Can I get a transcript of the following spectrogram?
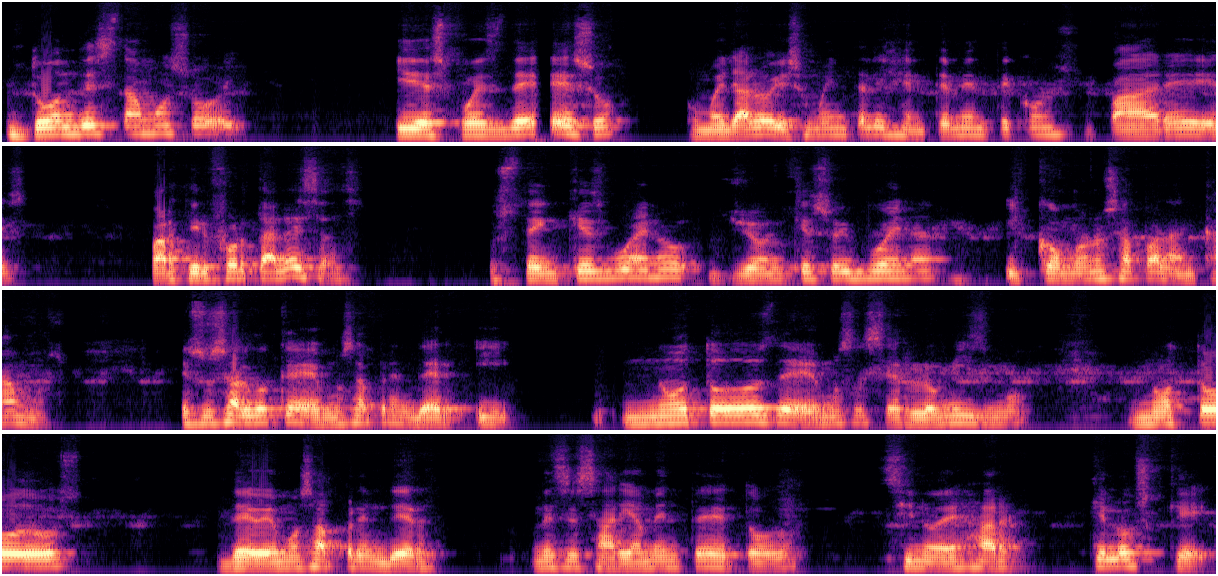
dónde estamos hoy y después de eso, como ella lo hizo muy inteligentemente con su padre, es partir fortalezas. Usted en qué es bueno, yo en qué soy buena y cómo nos apalancamos. Eso es algo que debemos aprender y no todos debemos hacer lo mismo, no todos debemos aprender necesariamente de todo, sino dejar que los que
